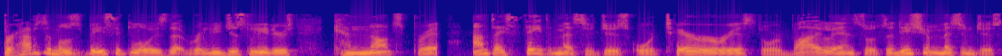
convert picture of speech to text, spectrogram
Perhaps the most basic law is that religious leaders cannot spread anti-state messages or terrorist or violence or sedition messages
